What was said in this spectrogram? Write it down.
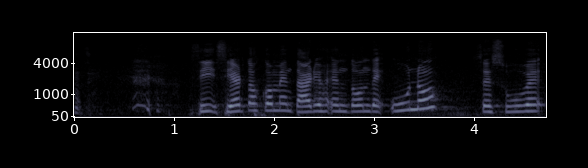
sí, ciertos comentarios en donde uno se sube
